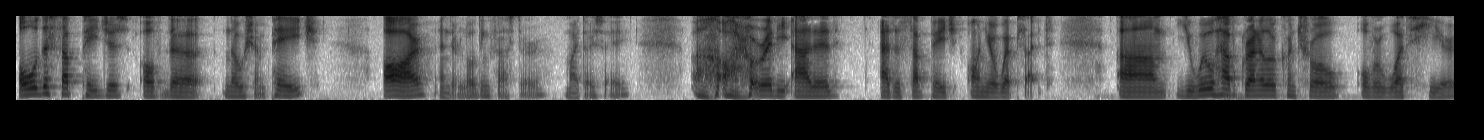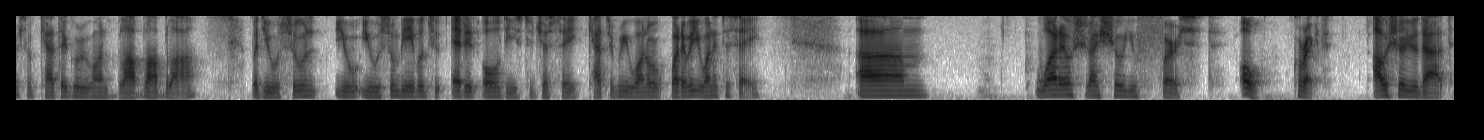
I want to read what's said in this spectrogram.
All the subpages of the notion page are and they're loading faster might I say, are already added as a subpage on your website. Um, you will have granular control over what's here, so category one, blah blah blah. But you will soon you you will soon be able to edit all these to just say category one or whatever you wanted to say. Um, what else should I show you first? Oh, correct. I'll show you that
